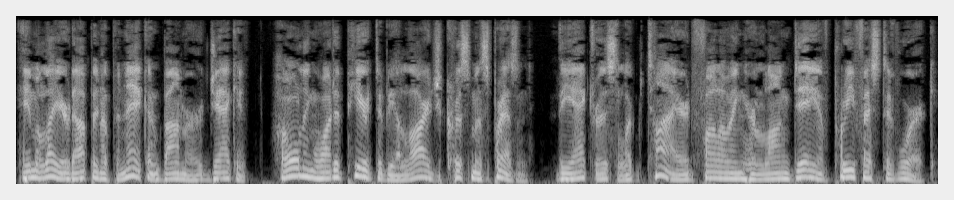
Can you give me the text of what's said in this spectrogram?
Emma layered up in a panache and bomber jacket, holding what appeared to be a large Christmas present. The actress looked tired following her long day of pre-festive work.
